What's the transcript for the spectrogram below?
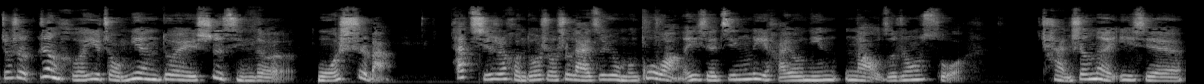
就是任何一种面对事情的模式吧，它其实很多时候是来自于我们过往的一些经历，还有你脑子中所产生的一些，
